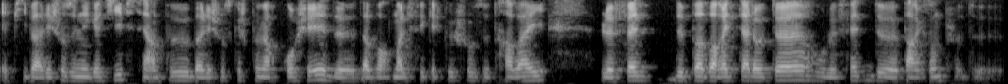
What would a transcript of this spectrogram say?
Et puis bah, les choses négatives, c'est un peu bah, les choses que je peux me reprocher, d'avoir mal fait quelque chose de travail, le fait de ne pas avoir été à la hauteur, ou le fait de, par exemple, de,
